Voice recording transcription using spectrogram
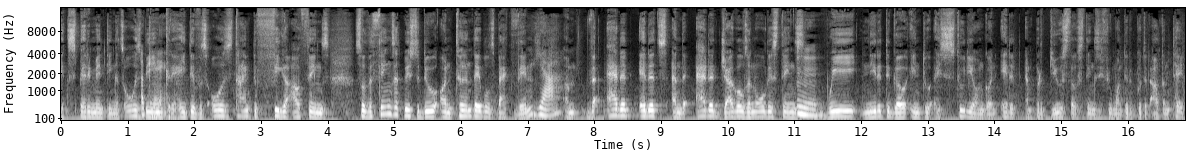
experimenting. It's always being creative. It's always trying to figure out things. So the things that we used to do on turntables back then, Yeah. um, the added edits and the added juggles and all these things, Mm. we needed to go into a studio and go and edit and produce those things if you wanted to put it out on tape.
